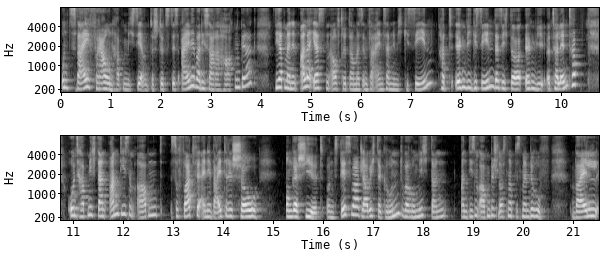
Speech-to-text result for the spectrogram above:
und zwei Frauen haben mich sehr unterstützt. Das eine war die Sarah Hakenberg. Die hat meinen allerersten Auftritt damals im Vereinsheim nämlich gesehen, hat irgendwie gesehen, dass ich da irgendwie Talent habe und habe mich dann an diesem Abend sofort für eine weitere Show engagiert. Und das war, glaube ich, der Grund, warum ich dann an diesem Abend beschlossen habe, das ist mein Beruf. Weil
